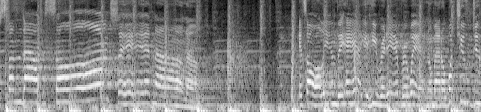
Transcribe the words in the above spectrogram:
sundown to sunset. No, no. It's all in the air, you hear it everywhere. No matter what you do,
